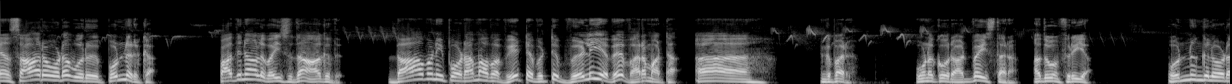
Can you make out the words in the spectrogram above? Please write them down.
என் சாரோட ஒரு பொண்ணு இருக்கா. பதினாலு வயசு தான் ஆகுது. தாவணி போடாம அவ வீட்டை விட்டு வெளியவே வரமாட்டா. இங்க பாரு. உனக்கு ஒரு அட்வைஸ் தரேன். அதுவும் ஃப்ரீயா பொண்ணுங்களோட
